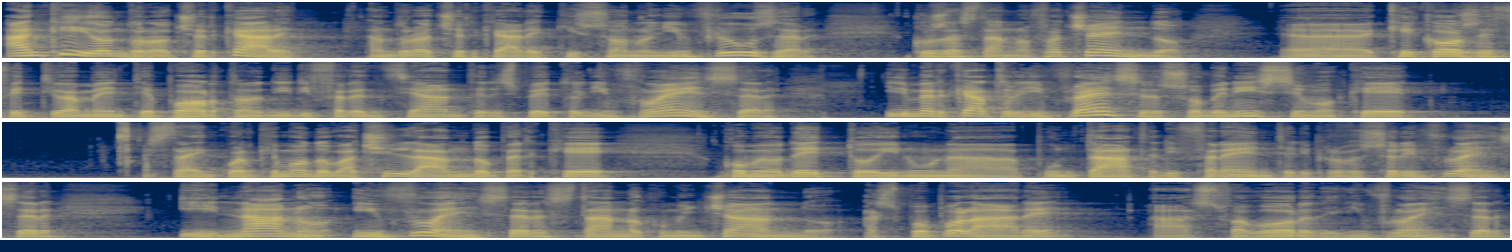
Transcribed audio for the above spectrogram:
anche io andrò a cercare, andrò a cercare chi sono gli influencer, cosa stanno facendo, eh, che cosa effettivamente portano di differenziante rispetto agli influencer. Il mercato degli influencer so benissimo che sta in qualche modo vacillando perché, come ho detto in una puntata differente di Professore Influencer, i nano influencer stanno cominciando a spopolare a sfavore degli influencer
